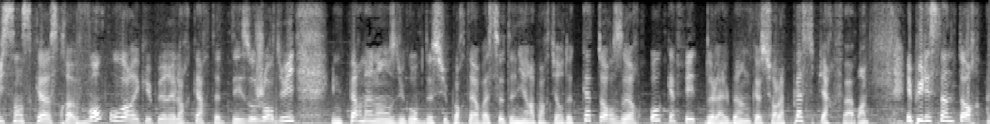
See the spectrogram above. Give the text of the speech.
Puissance Castres vont pouvoir récupérer leurs cartes dès aujourd'hui. Une permanence du groupe de supporters va se tenir à partir de 14h au café de l'Albinque sur la place Pierre Fabre. Et puis les Centaures à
